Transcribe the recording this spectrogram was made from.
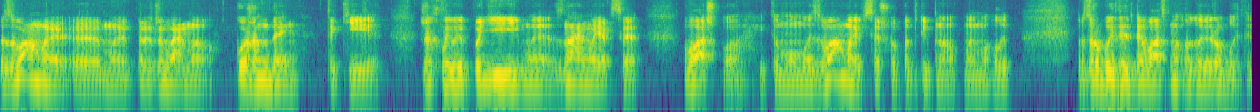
з вами. Е, Ми переживаємо кожен день такі жахливі події. Ми знаємо, як це важко, і тому ми з вами. І все, що потрібно, ми могли б зробити для вас. Ми готові робити.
